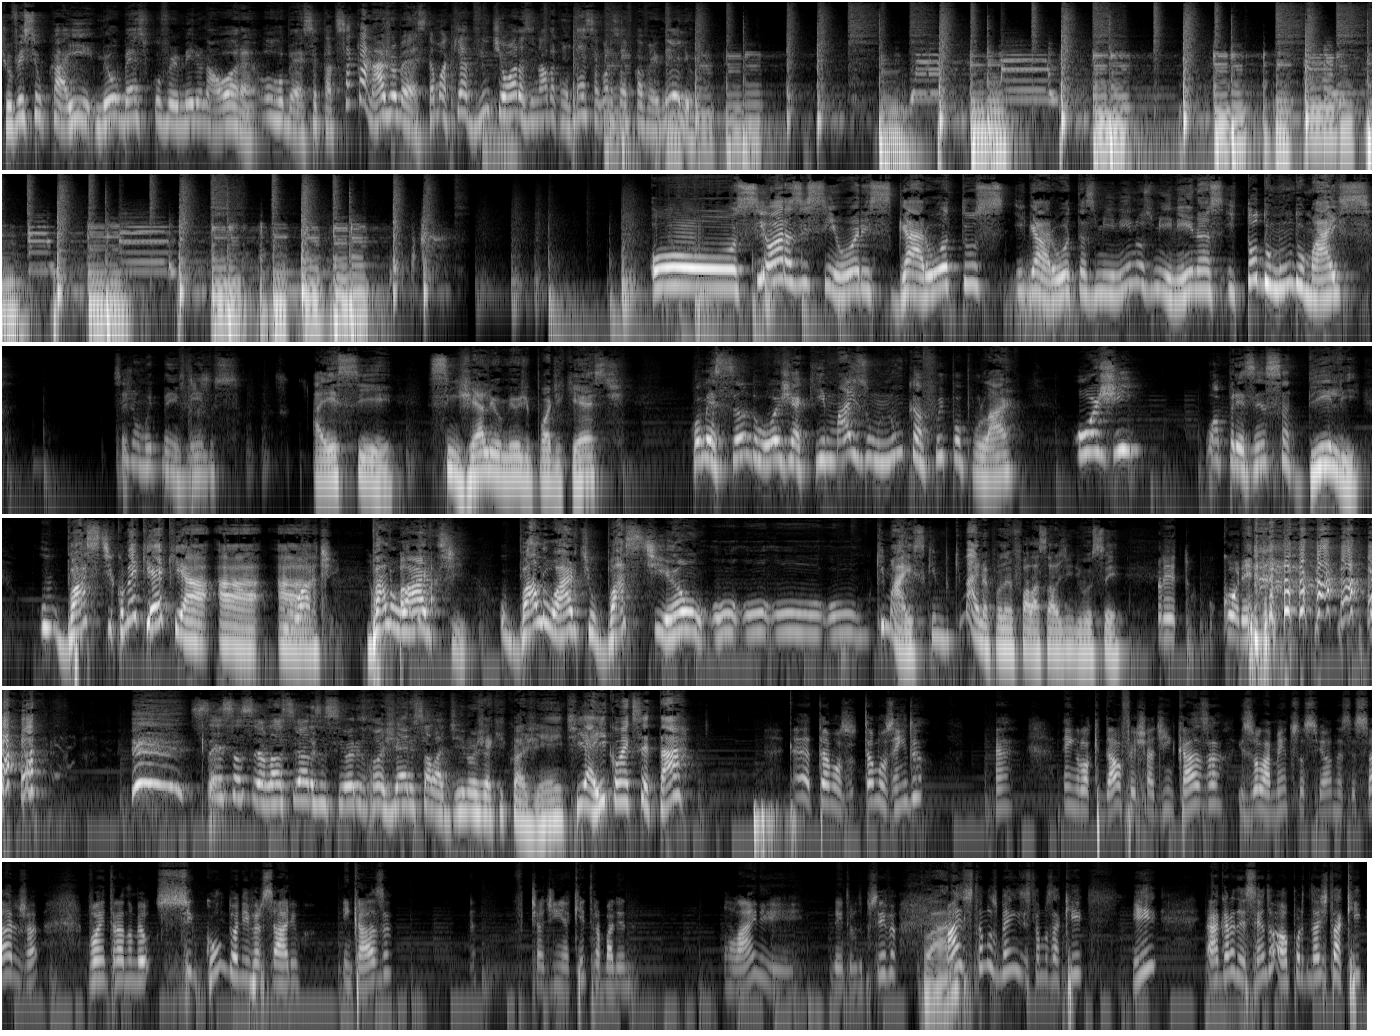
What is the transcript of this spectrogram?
Deixa eu ver se eu caí. Meu OBS ficou vermelho na hora. Ô, Roberto, você tá de sacanagem, OBS. Estamos aqui há 20 horas e nada acontece, agora você vai ficar vermelho? Ô, senhoras e senhores, garotos e garotas, meninos, meninas e todo mundo mais, sejam muito bem-vindos a esse singelo e humilde podcast. Começando hoje aqui mais um Nunca Fui Popular. Hoje, com a presença dele, o Basti. Como é que é que a. a, a Baluarte. Baluarte. O Baluarte, o Bastião, o. o, o, o que mais? Que, que mais nós podemos falar, Saladinho, de você? Preto. O Coreto. Sensacional, senhoras e senhores. Rogério Saladino hoje aqui com a gente. E aí, como é que você tá? É, estamos indo. né, em lockdown, fechadinho em casa, isolamento social necessário já. Vou entrar no meu segundo aniversário em casa. né, Fechadinho aqui, trabalhando online dentro do possível. Claro. Mas estamos bem, estamos aqui e agradecendo a oportunidade de estar aqui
